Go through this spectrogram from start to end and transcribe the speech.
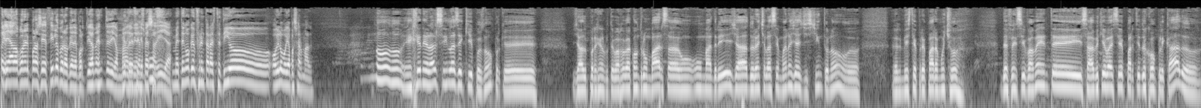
peleado con él, por así decirlo, pero que deportivamente digas, madre mía, qué decías, "Uf, pesadilla. me tengo que enfrentar a este tío, hoy lo voy a pasar mal. No, no, en general sí las equipos. Porque ya, por ejemplo, te va a jugar contra un Barça, un, un Madrid, ya durante la semana ya es distinto, ¿no? El mister prepara mucho defensivamente y sabe que vai ser partido complicado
